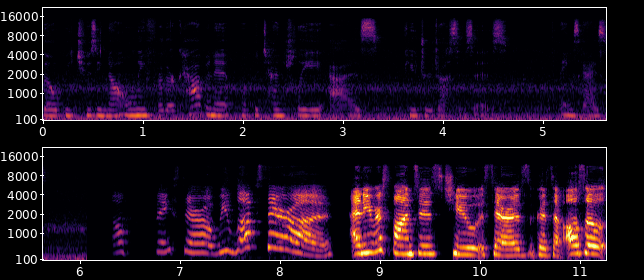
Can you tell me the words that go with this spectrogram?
they'll be choosing not only for their cabinet but potentially as future justices. Thanks, guys. Oh, thanks, Sarah. We love Sarah. Any responses to Sarah's good stuff? Also,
